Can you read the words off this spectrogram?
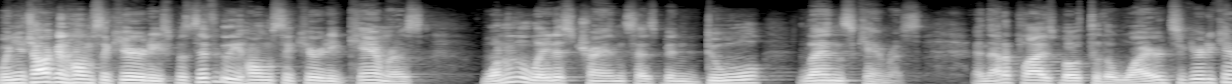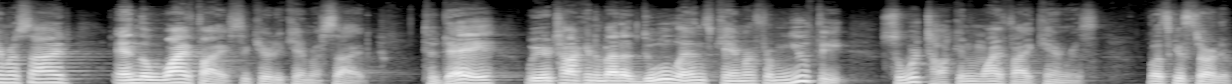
When you're talking home security, specifically home security cameras, one of the latest trends has been dual lens cameras. And that applies both to the wired security camera side and the Wi-Fi security camera side. Today, we are talking about a dual lens camera from Eufy. So we're talking Wi-Fi cameras. Let's get started.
